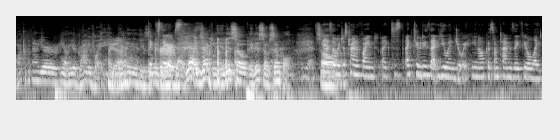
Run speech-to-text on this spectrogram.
walk up and down your you know your driveway. Oh, yeah. I mean, Use the like. Yeah, exactly. it is so it is so simple. Yes. So- yeah, so we're just trying to find like just activities that you enjoy, you know, because sometimes they feel like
